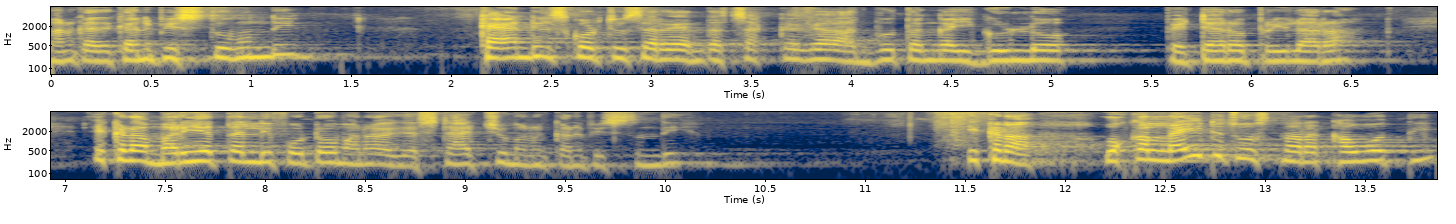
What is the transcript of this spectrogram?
మనకు అది కనిపిస్తూ ఉంది. క్యాండిల్స్ కూడా చూసారా ఎంత చక్కగా అద్భుతంగా ఈ గుళ్ళో పెట్టారో ప్రియులారా? ఇక్కడ మరియ తల్లి ఫోటో మన స్టాచ్యూ మనకు కనిపిస్తుంది. ఇక్కడ ఒక లైట్ చూస్తున్నారా? కవ్వొత్తి.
